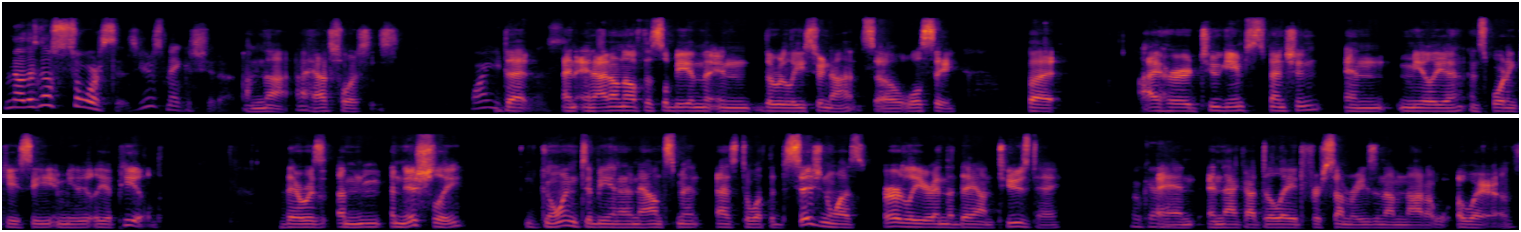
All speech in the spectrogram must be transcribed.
No, there's no sources. You're just making shit up. I'm not. I have sources. Why are you that doing this? and, and I don't know if this will be in the in the release or not, so we'll see. But I heard two game suspension and Amelia and Sporting KC immediately appealed. There was um, initially going to be an announcement as to what the decision was earlier in the day on Tuesday, okay. and and that got delayed for some reason I'm not aware of.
